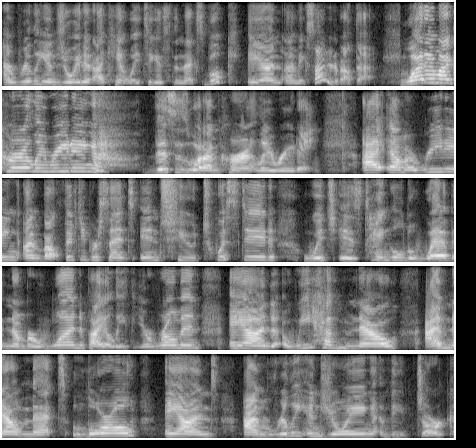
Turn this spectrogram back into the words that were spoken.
I really enjoyed it. I can't wait to get to the next book and I'm excited about that. What am I currently reading? This is what I'm currently reading. I am reading, I'm about 50% into Twisted, which is Tangled Web number one by Aleatha Romig. And we have now, I've now met Laurel and I'm really enjoying the dark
